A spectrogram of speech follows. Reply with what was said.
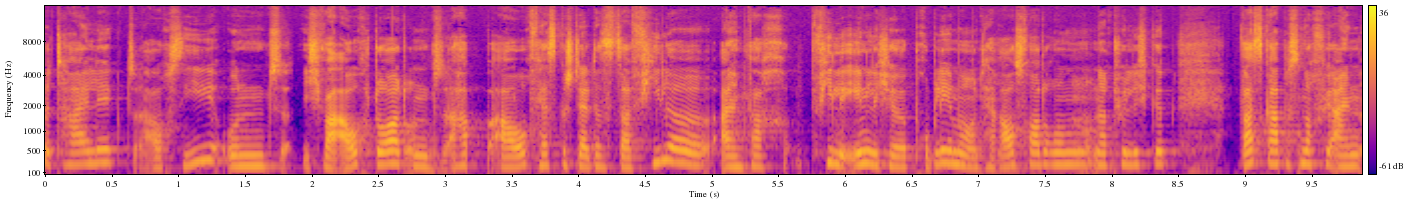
beteiligt, auch Sie. Und ich war auch dort und habe auch festgestellt, dass es da viele, einfach viele ähnliche Probleme und Herausforderungen natürlich gibt. Was gab es noch für einen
